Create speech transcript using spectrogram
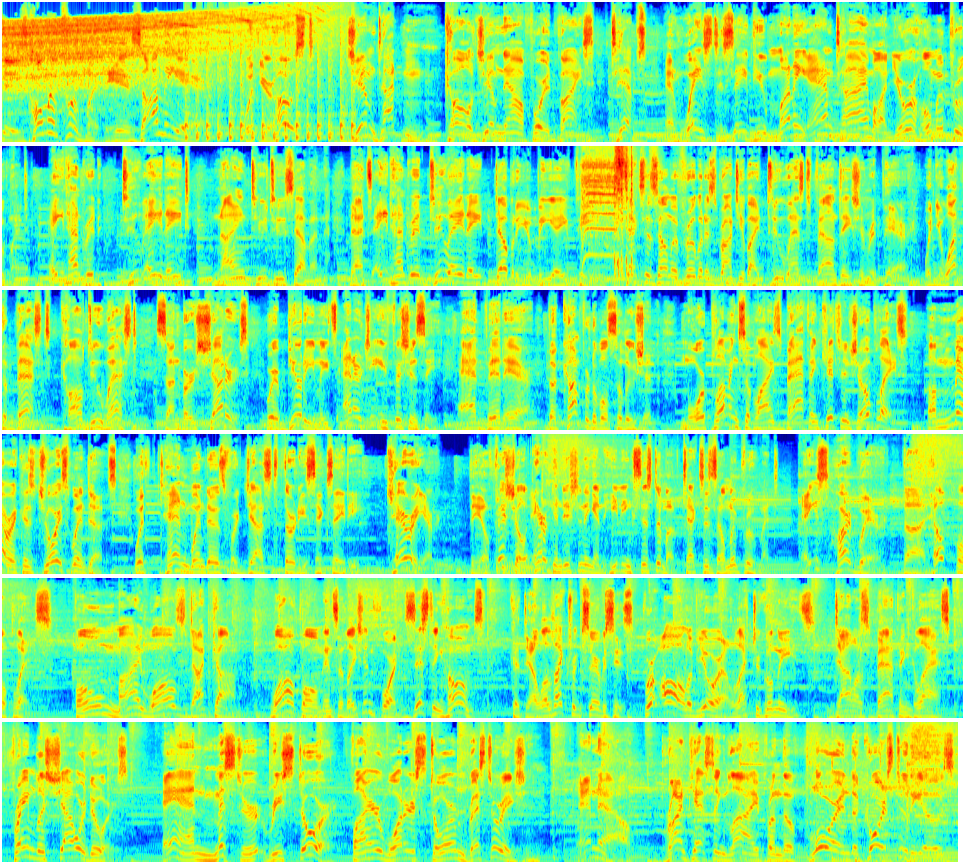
Home Improvement is on the air with your host, Jim Dutton. Call Jim now for advice, tips, and ways to save you money and time on your home improvement. 800 288 9227. That's 800 288 WBAP. Texas Home Improvement is brought to you by Due West Foundation Repair. When you want the best, call Due West. Sunburst Shutters, where beauty meets energy efficiency. Advent Air, the comfortable solution. More plumbing supplies, bath and kitchen showplace. America's Choice Windows, with 10 windows for just $36.80. Carrier, the official air conditioning and heating system of Texas Home Improvement. Ace Hardware, the helpful place. FoamMyWalls.com. Wall foam insulation for existing homes. Cadell Electric Services for all of your electrical needs. Dallas Bath and Glass, frameless shower doors. And Mr. Restore, fire, water, storm restoration. And now, broadcasting live from the Floor and Core Studios,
